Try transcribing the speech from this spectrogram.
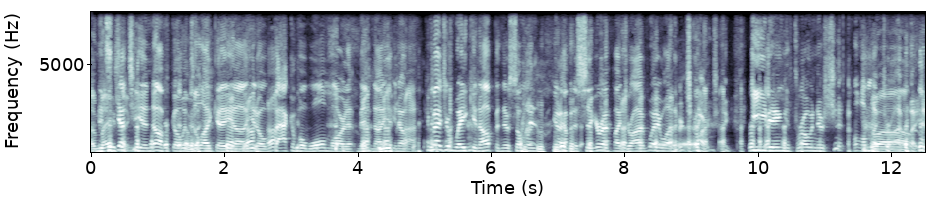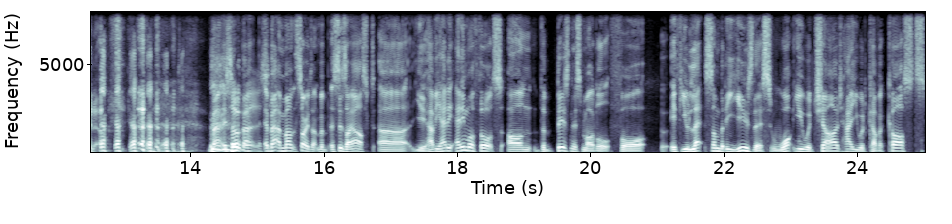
Amazing. It's sketchy enough going to like a uh, you know back of a Walmart at midnight. You know, Can you imagine waking up and there's someone you know having a cigarette in my driveway while they're charging, eating, and throwing their shit all on my wow. driveway. You know. Matt, so, about, uh, about, a month. Sorry, since I asked uh, you, have you had any more thoughts on the business model for if you let somebody use this, what you would charge, how you would cover costs.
